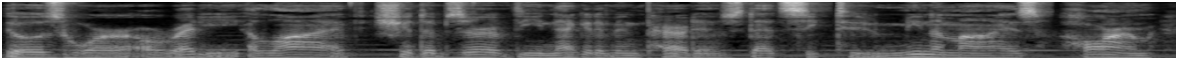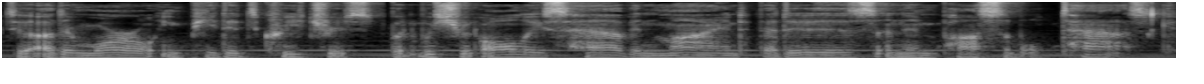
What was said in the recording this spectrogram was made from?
Those who are already alive should observe the negative imperatives that seek to minimize harm to other moral impeded creatures, but we should always have in mind that it is an impossible task,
